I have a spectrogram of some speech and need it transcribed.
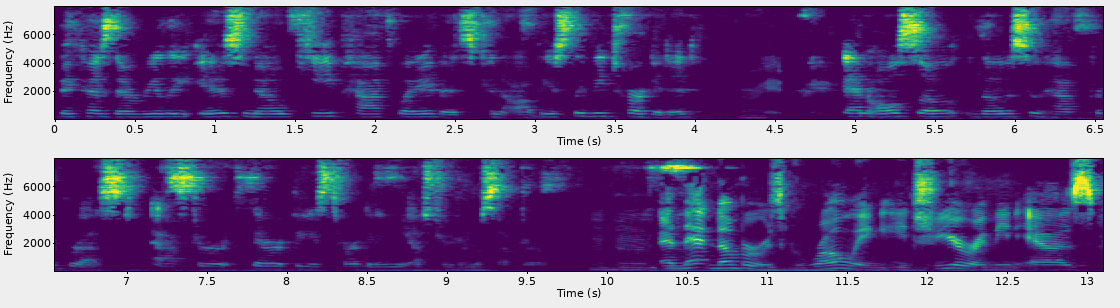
because there really is no key pathway that can obviously be targeted Right. and also those who have progressed after therapies targeting the estrogen receptor. Hmm And that number is growing each year. I mean, as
